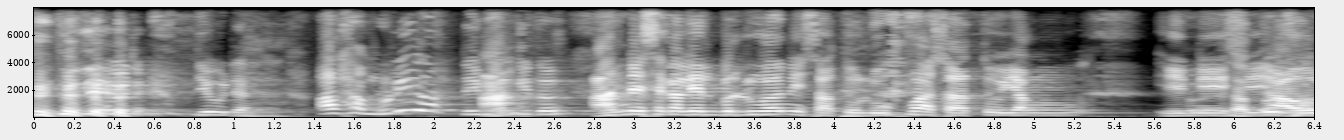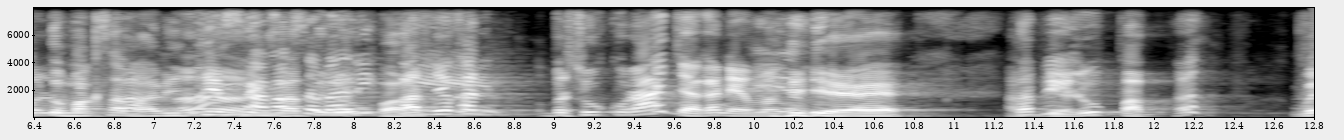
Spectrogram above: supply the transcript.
dia udah dia udah alhamdulillah dia bilang An- gitu Aneh sekalian berdua nih, satu lupa, satu yang ini si Satu Aul satu maksa balikin, Ah. Maksa satu balikin. lupa. Kan bersyukur aja kan emang. Iya. Tapi Tapi dia lupa. Hah? Gue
